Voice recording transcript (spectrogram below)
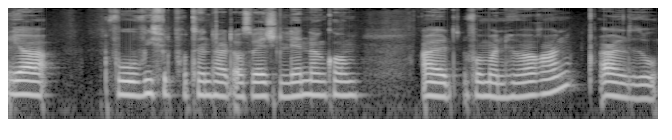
ja, wo wie viel Prozent halt aus welchen Ländern kommen, halt von meinen Hörern. Also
